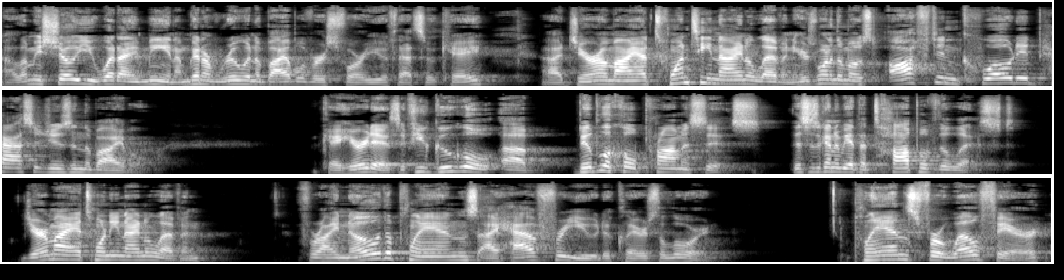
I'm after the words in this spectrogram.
Uh, let me show you what I mean. I'm going to ruin a Bible verse for you if that's okay. Uh, Jeremiah 29 11. Here's one of the most often quoted passages in the Bible. Okay, here it is. If you Google uh, biblical promises, this is going to be at the top of the list. Jeremiah 29 11. For I know the plans I have for you, declares the Lord. Plans for welfare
